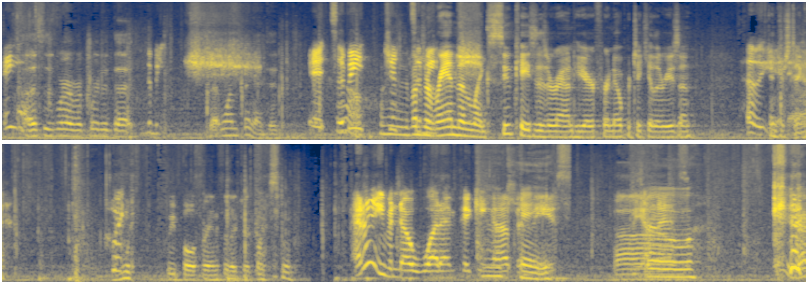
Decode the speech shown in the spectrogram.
Hey, oh, this is where I recorded that the beach. that one thing I did. It's a Oh, beach. there's a bunch beach. of random like suitcases around here for no particular reason. Hell yeah. Interesting. Quick. We both ran for the turquoise one. I don't even know what I'm picking up in these. Uh, So yeah,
